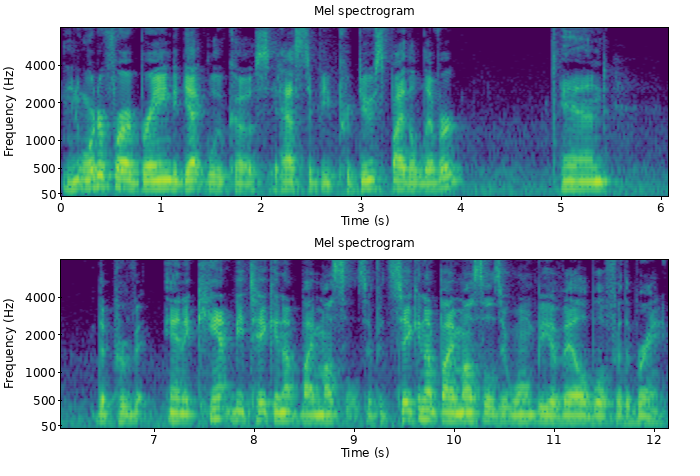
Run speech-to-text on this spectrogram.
In order for our brain to get glucose, it has to be produced by the liver and the and it can't be taken up by muscles. If it's taken up by muscles, it won't be available for the brain.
